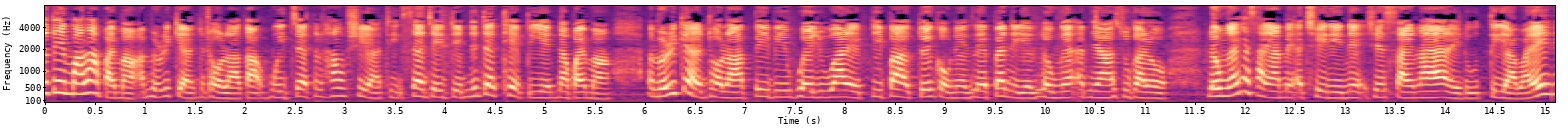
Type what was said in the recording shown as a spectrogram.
စက်တင်ဘာလပိုင်းမှာအမေရိကန်ဒေါ်လာကငွေကျပ်2800အထိစံချိန်တင်မြင့်တက်ခဲ့ပြီးရဲ့နောက်ပိုင်းမှာအမေရိကန်ဒေါ်လာပေးပြီးဝယ်ယူရတဲ့ပြည်ပသွင်းကုန်နဲ့လည်ပတ်နေတဲ့လုပ်ငန်းအများစုကတော့လုပ်ငန်းရဆိုင်ရမယ့်အခြေအနေနဲ့ရင်ဆိုင်လာရတယ်လို့သိရပါတယ်။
